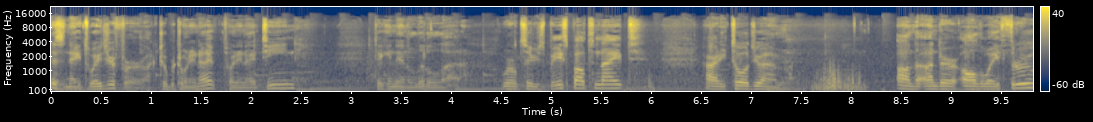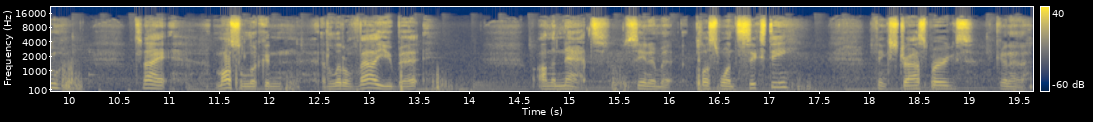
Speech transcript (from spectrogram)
This is Nate's Wager for October 29th, 2019. Taking in a little uh, World Series baseball tonight. I already told you I'm on the under all the way through. Tonight, I'm also looking at a little value bet on the Nats. seeing them at plus 160. I think Strasburg's going to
